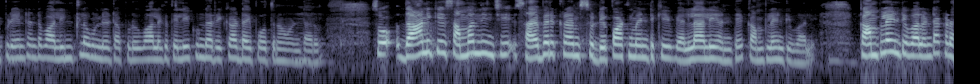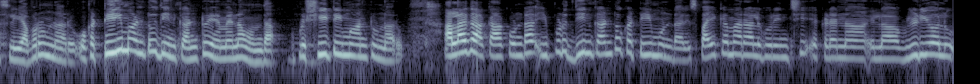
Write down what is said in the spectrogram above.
ఇప్పుడు ఏంటంటే వాళ్ళ ఇంట్లో ఉండేటప్పుడు వాళ్ళకి తెలియకుండా రికార్డ్ అయిపోతున్నాం అంటారు. సో దానికి సంబంధించి సైబర్ క్రైమ్స్ డిపార్ట్మెంట్కి వెళ్ళాలి అంటే కంప్లైంట్ ఇవ్వాలి. కంప్లైంట్ ఇవ్వాలంటే అక్కడ అసలు ఎవరున్నారు? ఒక టీం అంటూ దీనికంటూ ఏమైనా ఉందా? ఇప్పుడు షీ టీమ్ అంటున్నారు. అలాగా కాకుండా ఇప్పుడు దీనికంటూ ఒక టీం ఉండాలి. స్పై కెమెరాల గురించి ఎక్కడైనా ఇలా వీడియోలు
